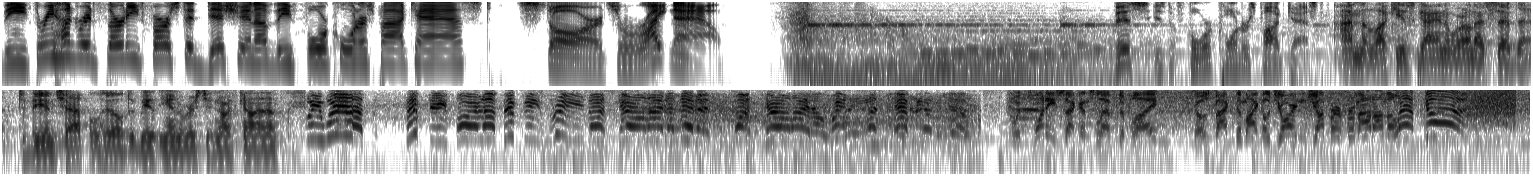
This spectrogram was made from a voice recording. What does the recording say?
The 331st edition of the Four Corners podcast starts right now. This is the Four Corners Podcast. I'm the luckiest guy in the world. I've said that. To be in Chapel Hill, to be at the University of North Carolina. We win! 54 to 53. North Carolina did it. North Carolina wins the championship. With 20 seconds left to play, goes back to Michael Jordan. Jumper from out on the left. Good!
